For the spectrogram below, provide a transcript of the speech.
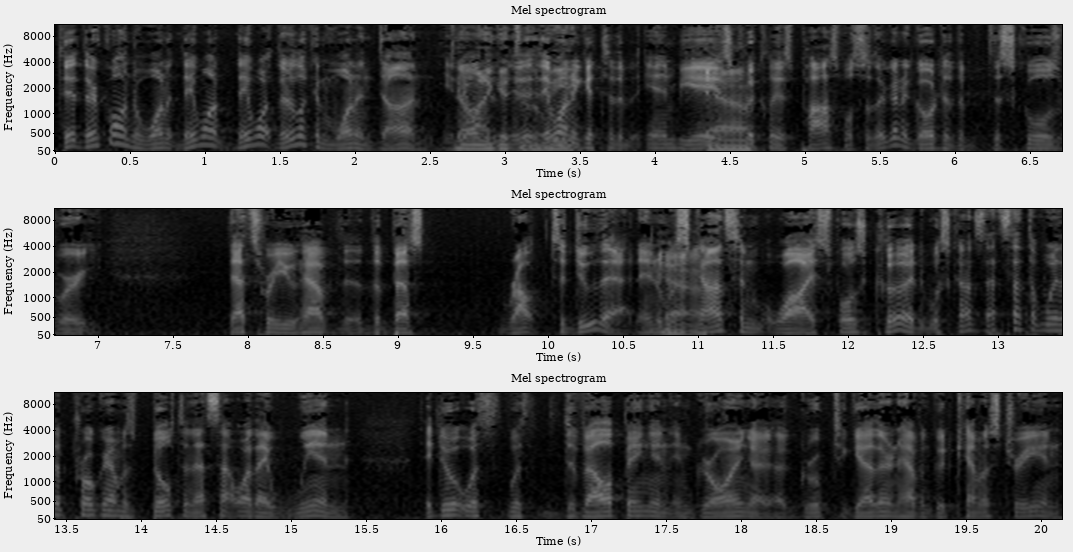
They're, they're going to one. They want. They want. They're looking one and done. You They know, wanna get to they, the they want to get to the NBA as quickly as possible. So they're going to go to the, the schools where that's where you have the, the best route to do that. And Yeah. Wisconsin, while I suppose could, Wisconsin, that's not the way the program is built, and that's not why they win. They do it with, with developing and, and growing a, a group together and having good chemistry and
